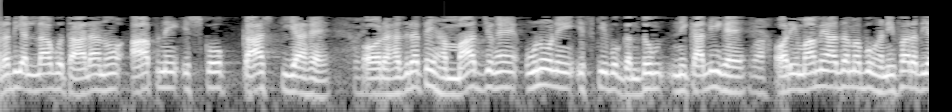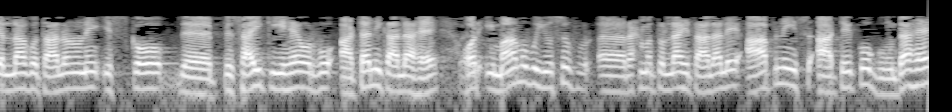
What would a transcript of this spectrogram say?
رضی اللہ تعالیٰ عنہ آپ نے اس کو کاسٹ کیا ہے۔ اور حضرت حماد جو ہیں انہوں نے اس کی وہ گندم نکالی ہے۔ اور امام اعظم ابو حنیفہ رضی اللہ کو تعالیٰ نے اس کو پسائی کی ہے اور وہ آٹا نکالا ہے۔ اور امام ابو یوسف رحمت اللہ تعالی علیہ آپ نے اس آٹے کو گوندا ہے۔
